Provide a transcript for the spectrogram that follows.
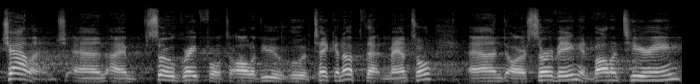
challenge. And I'm so grateful to all of you who have taken up that mantle and are serving and volunteering.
